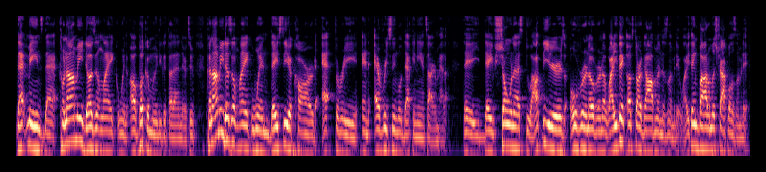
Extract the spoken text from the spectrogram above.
that means that Konami doesn't like when oh Book of Moon, you could throw that in there too. Konami doesn't like when they see a card at three in every single deck in the entire meta. They they've shown us throughout the years over and over and over. Why do you think Upstart Goblin is limited? Why do you think Bottomless Hole is limited?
